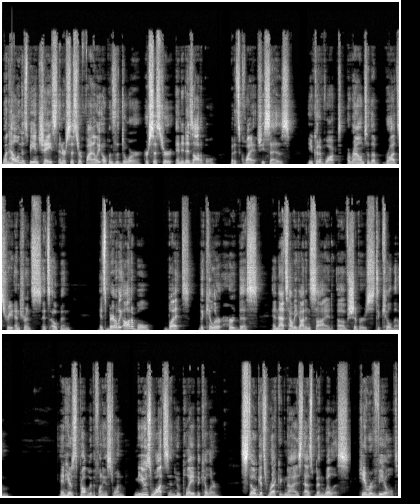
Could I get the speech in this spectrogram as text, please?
When Helen is being chased and her sister finally opens the door, her sister, and it is audible, but it's quiet, she says, You could have walked around to the Broad Street entrance. It's open. It's barely audible, but the killer heard this, and that's how he got inside of Shivers to kill them. And here's probably the funniest one. Muse Watson, who played the killer, still gets recognized as Ben Willis. He revealed,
